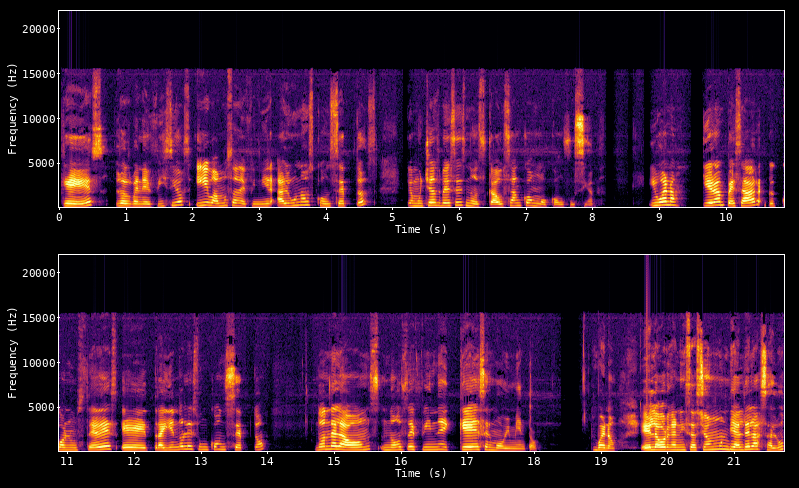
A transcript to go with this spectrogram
qué es, los beneficios y vamos a definir algunos conceptos que muchas veces nos causan como confusión. Y bueno, quiero empezar con ustedes eh, trayéndoles un concepto donde la OMS nos define qué es el movimiento. Bueno, eh, la Organización Mundial de la Salud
